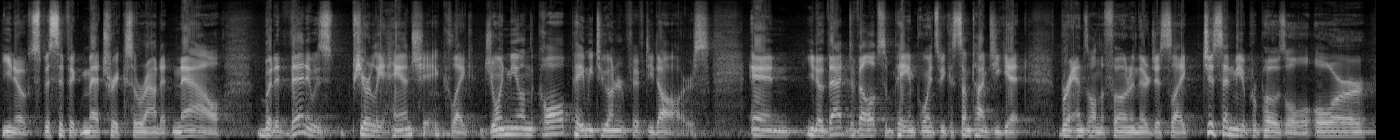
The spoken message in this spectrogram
you know, specific metrics around it now. But it, then it was purely a handshake. Like, join me on the call, pay me $250. And, you know, that develops some pain points because sometimes you get brands on the phone and they're just like, just send me a proposal or,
